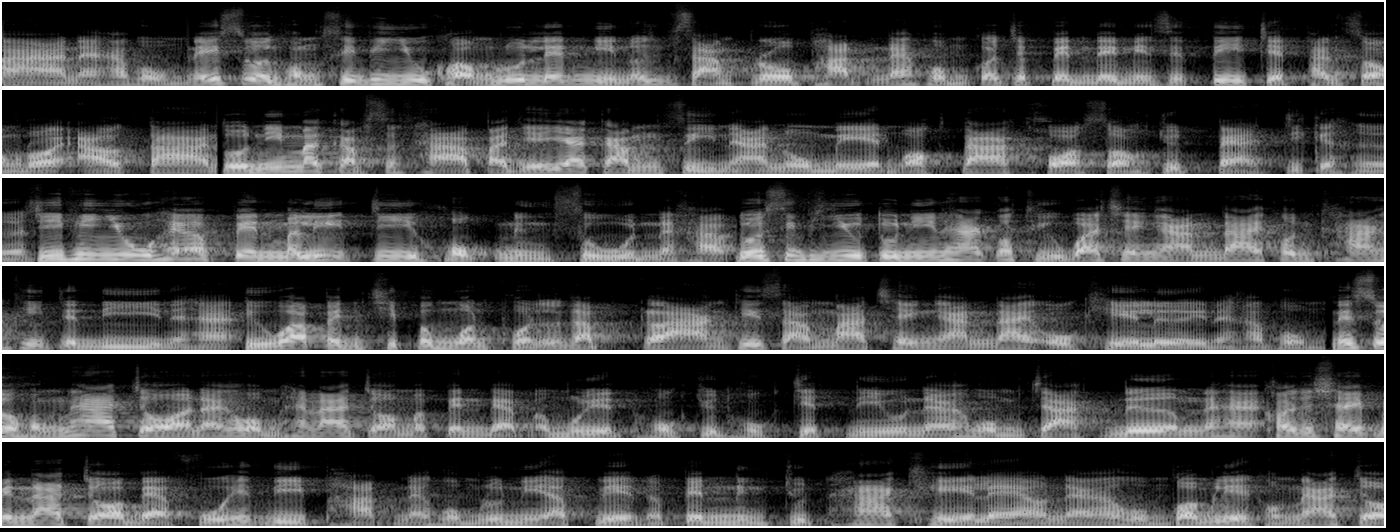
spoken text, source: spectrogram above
มานะครับผมในส่วนของ CPU ของรุ่น Redmi Note 13 Pro Plus นะผมก็จะเป็น Dimensity 7200 Ultra ตัวนี้มากับสถาปัตยกรรม 4 นาโนเมตร Octa Core 2.8 GHz GPU ให้มาเป็น Mali G610 นะครับ โดย CPU ตัวนี้นะฮะก็ถือว่าใช้งานได้ค่อนข้างที่จะดีนะฮะ ถือว่าเป็นชิปประมวลผลระดับกลางที่สามารถใช้งานได้โอเคเลยนะครับผม ในส่วนของหน้าจอนะครับผมให้หน้าจอมาเป็นแบบ AMOLED 6.67 นิ้วนะครับผมจากเดิมนะฮะเขาจะใช้เป็นหน้าจอแบบ Full HD Plus นะครับผมรุ่นนี้อัปเกรดมาเป็น 1.5K แล้วนะครับผมความละเอียดของหน้าจอ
